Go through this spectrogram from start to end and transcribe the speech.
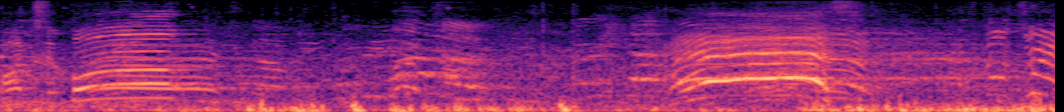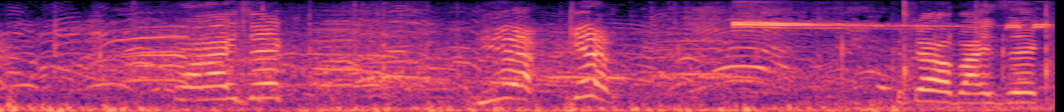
Watch the ball. Yes. Come on, Isaac. Yeah, get him. Good job, Isaac.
